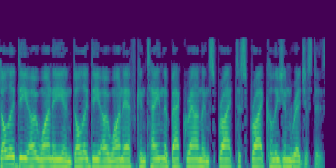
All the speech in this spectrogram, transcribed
$D01E and $D01F contain the background and sprite-to-sprite -sprite collision registers.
